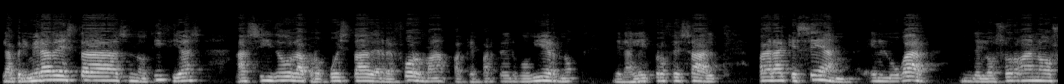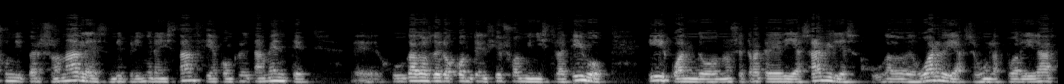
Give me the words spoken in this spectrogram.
La primera de estas noticias ha sido la propuesta de reforma para que parte del gobierno de la ley procesal para que sean en lugar de los órganos unipersonales de primera instancia, concretamente eh, juzgados de lo contencioso administrativo y cuando no se trate de días hábiles, juzgado de guardia, según la actualidad,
